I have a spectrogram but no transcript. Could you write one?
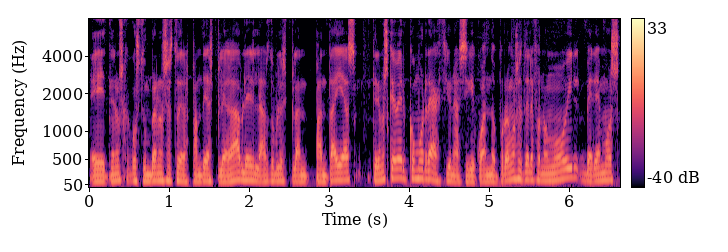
eh, tenemos que acostumbrarnos a esto de las pantallas plegables, las dobles pantallas, tenemos que ver cómo reacciona, así que cuando probemos el teléfono móvil veremos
